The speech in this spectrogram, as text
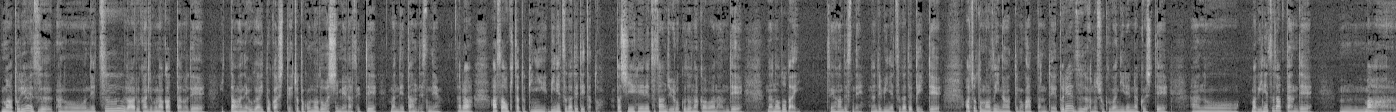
まあとりあえずあの熱がある感じもなかったので一旦はねうがいとかしてちょっとこう喉を湿らせて、まあ、寝たんですね。たら朝起きた時に微熱が出ていたと。私平熱36度半ばなんで7度台前半ですねなんで微熱が出ていてあちょっとまずいなっていうのがあったのでとりあえずあの職場に連絡してあのー、まあ微熱だったんでうんまあ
